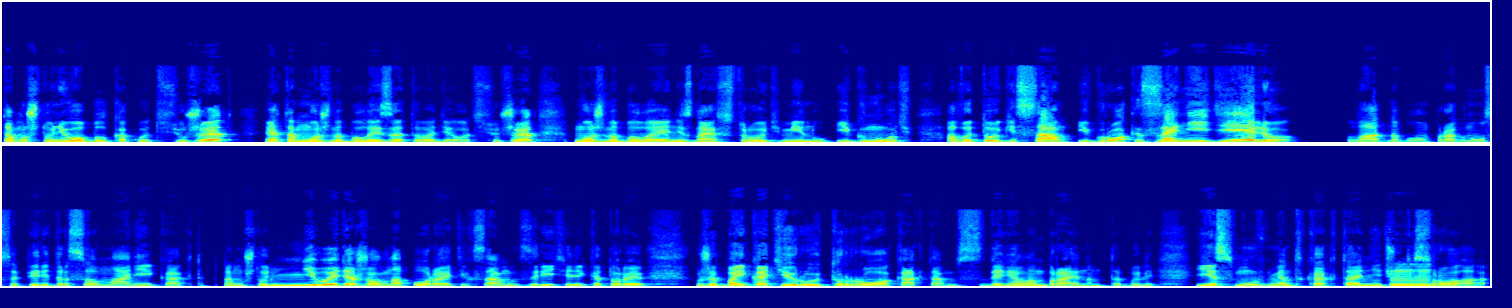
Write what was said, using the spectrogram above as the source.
Потому что у него был какой-то сюжет, это можно было из этого делать сюжет, можно было, я не знаю, строить мину и гнуть, а в итоге сам игрок за неделю, ладно бы он прогнулся перед Расселманией как-то, потому что не выдержал напора этих самых зрителей, которые уже бойкотируют Ро, как там с Дэниелом Брайаном-то были, Yes Movement, как-то они что-то mm-hmm. с Ро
